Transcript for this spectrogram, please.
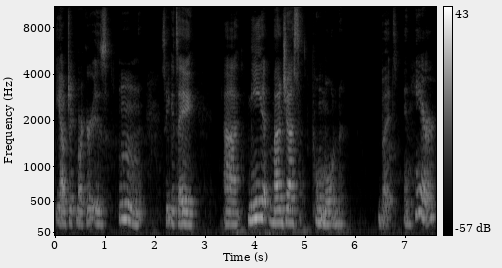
the object marker is mm. So you could say uh, mi manjas pomon. But in here,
